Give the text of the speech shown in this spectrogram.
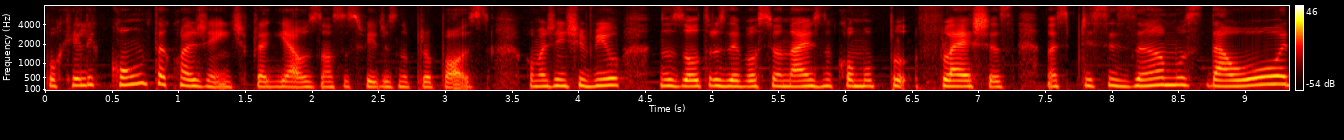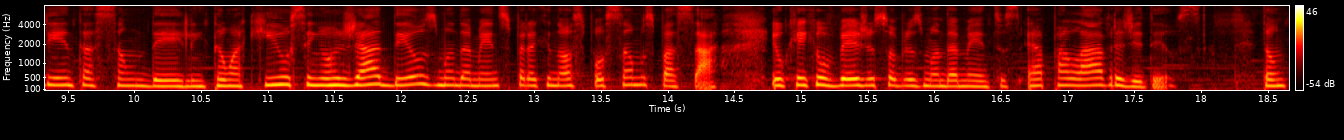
porque Ele conta com a gente para guiar os nossos filhos no propósito. Como a gente viu nos outros devocionais, no como flechas, nós precisamos da orientação dele. Então aqui o Senhor já deu os mandamentos para que nós possamos passar. E o que, que eu vejo sobre os mandamentos? É a palavra de Deus. Então,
